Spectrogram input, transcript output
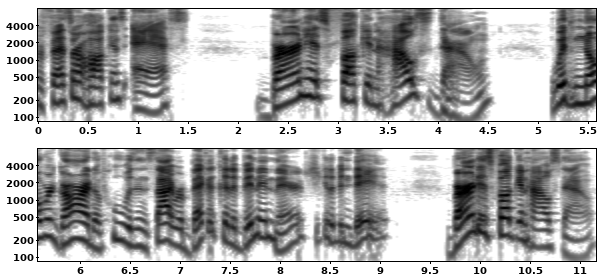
Professor Hawkins' ass, burn his fucking house down, with no regard of who was inside. Rebecca could have been in there. She could have been dead. Burned his fucking house down.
